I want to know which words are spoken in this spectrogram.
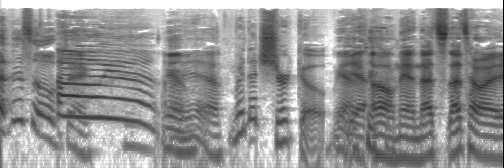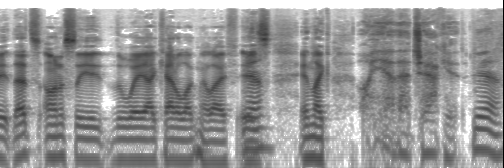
yeah, this old thing. Oh, yeah. Oh, yeah. Where'd that shirt go? Yeah. yeah. Oh man, that's that's how I. That's honestly the way I catalog my life is, and like, oh yeah, that jacket. yeah.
